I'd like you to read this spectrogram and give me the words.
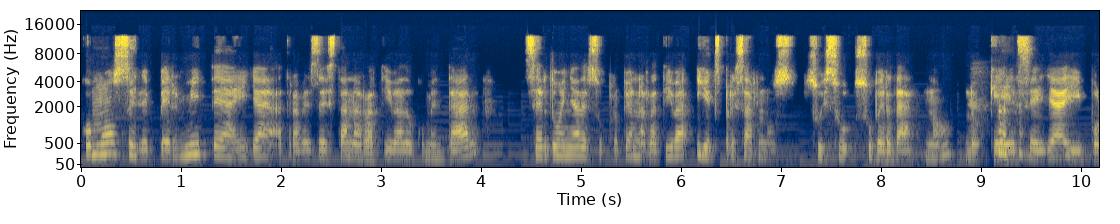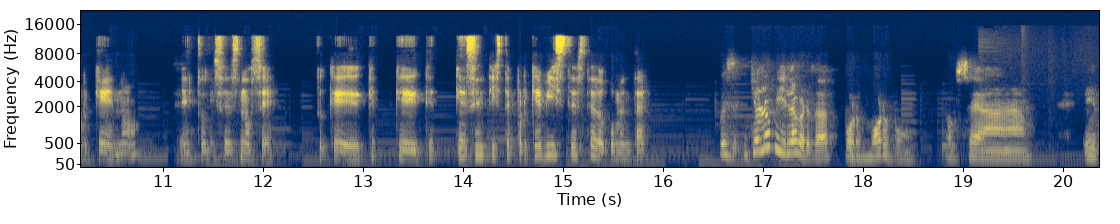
cómo se le permite a ella a través de esta narrativa documental ser dueña de su propia narrativa y expresarnos su, su, verdad, ¿no? Lo que es ella y por qué, ¿no? Entonces, no sé, ¿tú qué, qué, qué sentiste? ¿Por qué viste este documental? Pues yo lo vi, la verdad, por morbo. O sea, eh,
